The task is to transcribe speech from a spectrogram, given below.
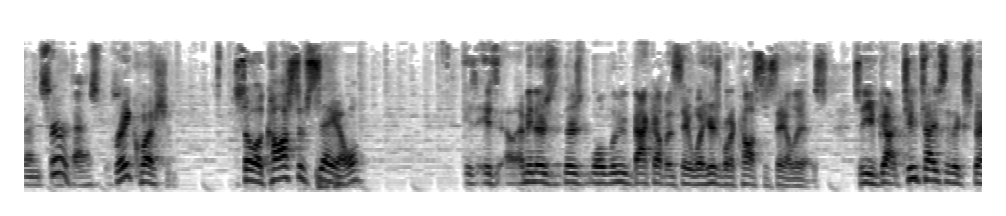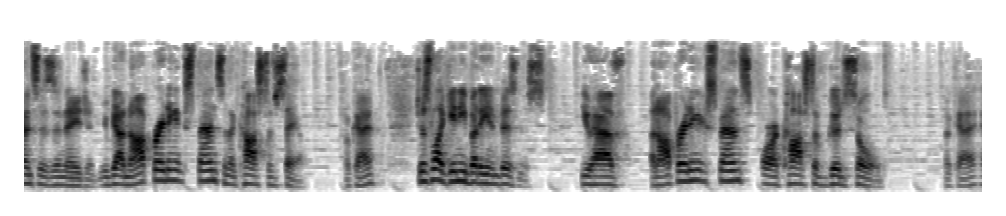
run some sure. past us? Great question. So a cost of sale is, is, I mean, there's, there's, well, let me back up and say, well, here's what a cost of sale is. So you've got two types of expenses in agent. You've got an operating expense and a cost of sale. Okay. Just like anybody in business, you have an operating expense or a cost of goods sold. Okay.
